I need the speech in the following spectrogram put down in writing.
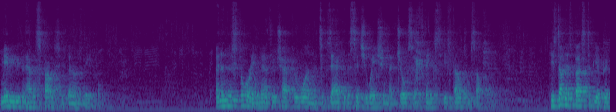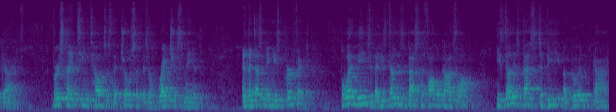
Maybe you even have a spouse who's been unfaithful. And in this story in Matthew chapter 1, that's exactly the situation that Joseph thinks he's found himself in. He's done his best to be a good guy. Verse 19 tells us that Joseph is a righteous man. And that doesn't mean he's perfect. But what it means is that he's done his best to follow God's law. He's done his best to be a good guy.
